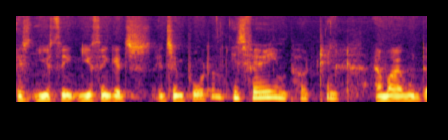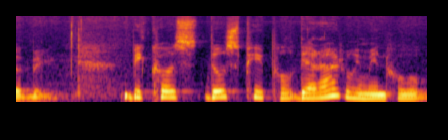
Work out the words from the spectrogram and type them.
is, you think you think it's it's important? It's very important And why would that be? Because those people, there are women who,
